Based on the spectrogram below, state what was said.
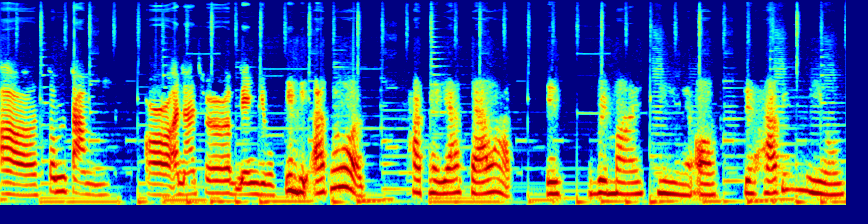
uh, some tam or another menu? In the other words, papaya salad it reminds me of the having meals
